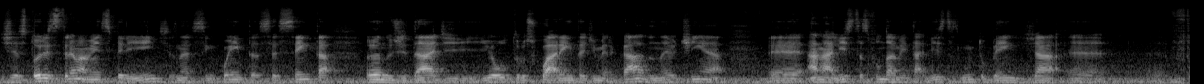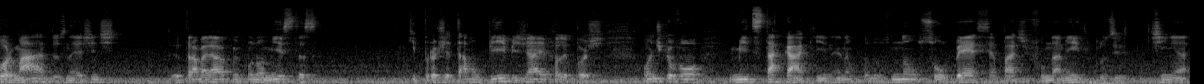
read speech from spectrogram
gestores extremamente experientes, né? 50, 60 anos de idade e outros 40 de mercado. Né? Eu tinha é, analistas fundamentalistas muito bem já é, formados. Né? A gente, eu trabalhava com economistas que projetavam PIB já eu falei, poxa, onde que eu vou me destacar aqui? Né? Não que eu não soubesse a parte de fundamento, inclusive tinha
